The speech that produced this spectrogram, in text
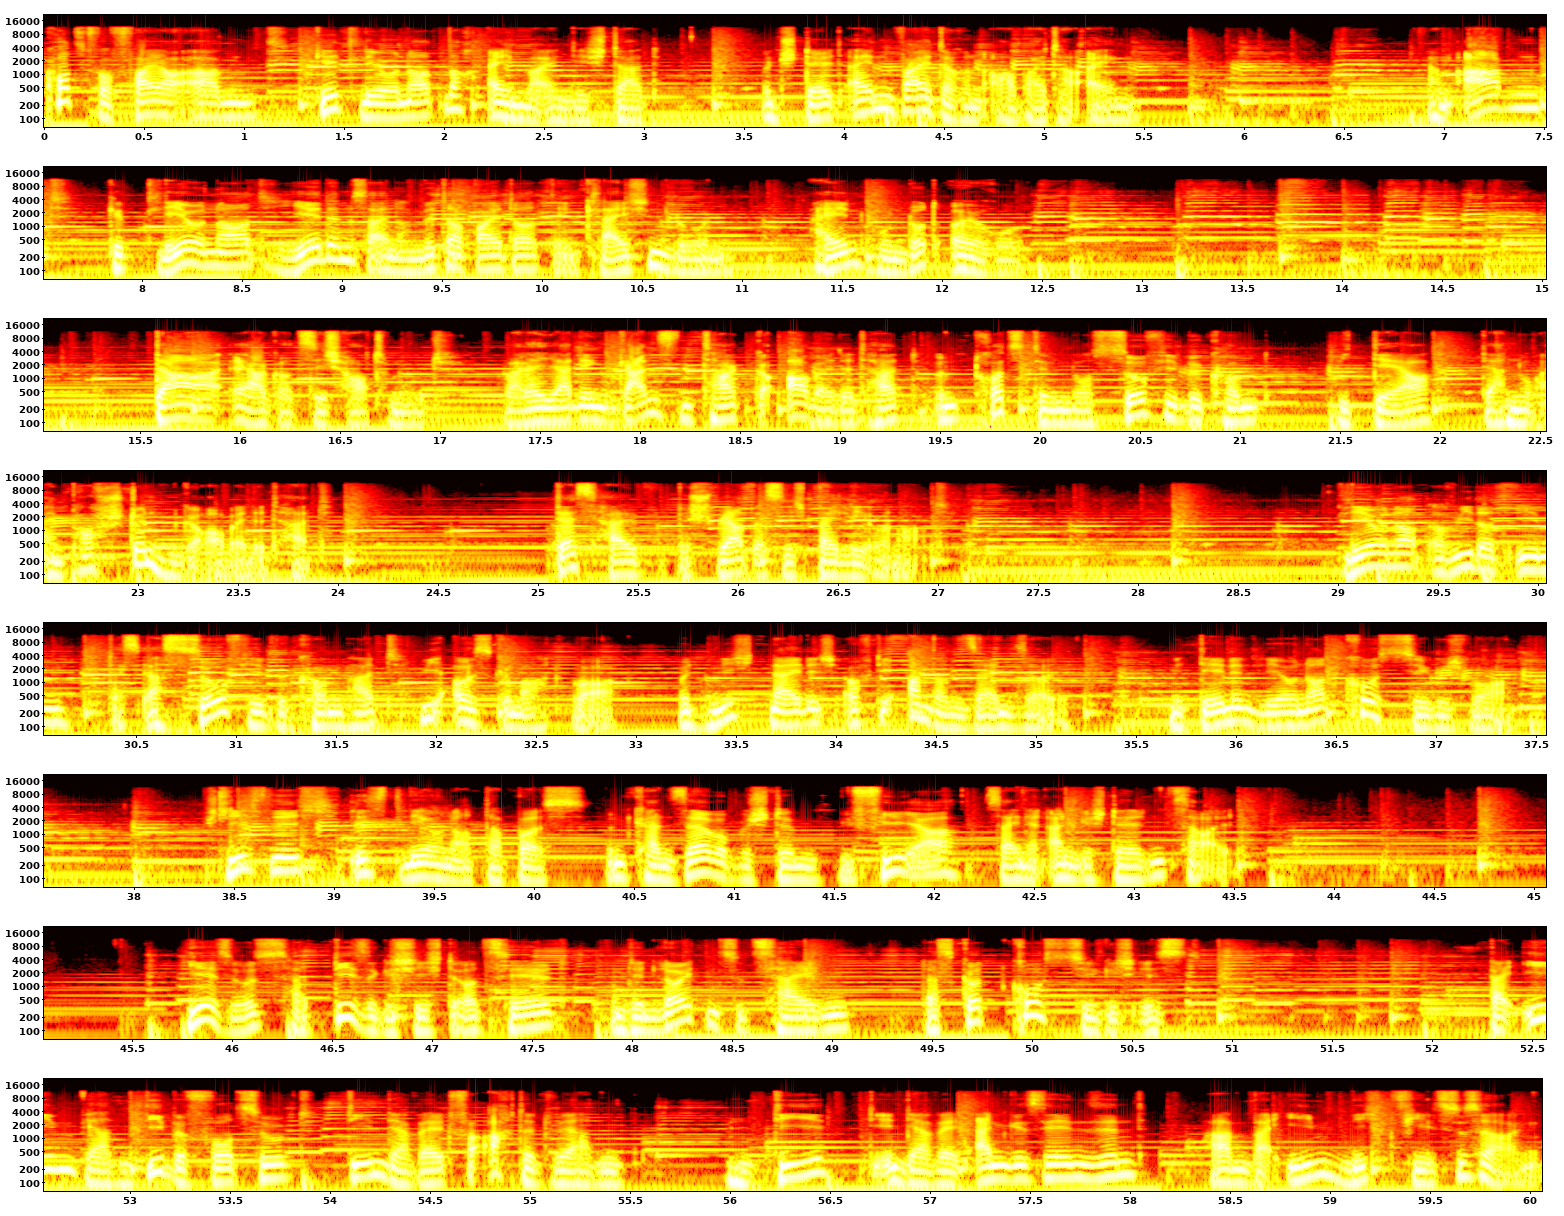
Kurz vor Feierabend geht Leonard noch einmal in die Stadt und stellt einen weiteren Arbeiter ein. Am Abend gibt Leonard jedem seiner Mitarbeiter den gleichen Lohn, 100 Euro. Da ärgert sich Hartmut, weil er ja den ganzen Tag gearbeitet hat und trotzdem nur so viel bekommt wie der, der nur ein paar Stunden gearbeitet hat. Deshalb beschwert er sich bei Leonard. Leonard erwidert ihm, dass er so viel bekommen hat, wie ausgemacht war und nicht neidisch auf die anderen sein soll, mit denen Leonard großzügig war. Schließlich ist Leonard der Boss und kann selber bestimmen, wie viel er seinen Angestellten zahlt. Jesus hat diese Geschichte erzählt, um den Leuten zu zeigen, dass Gott großzügig ist. Bei ihm werden die bevorzugt, die in der Welt verachtet werden, und die, die in der Welt angesehen sind, haben bei ihm nicht viel zu sagen.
